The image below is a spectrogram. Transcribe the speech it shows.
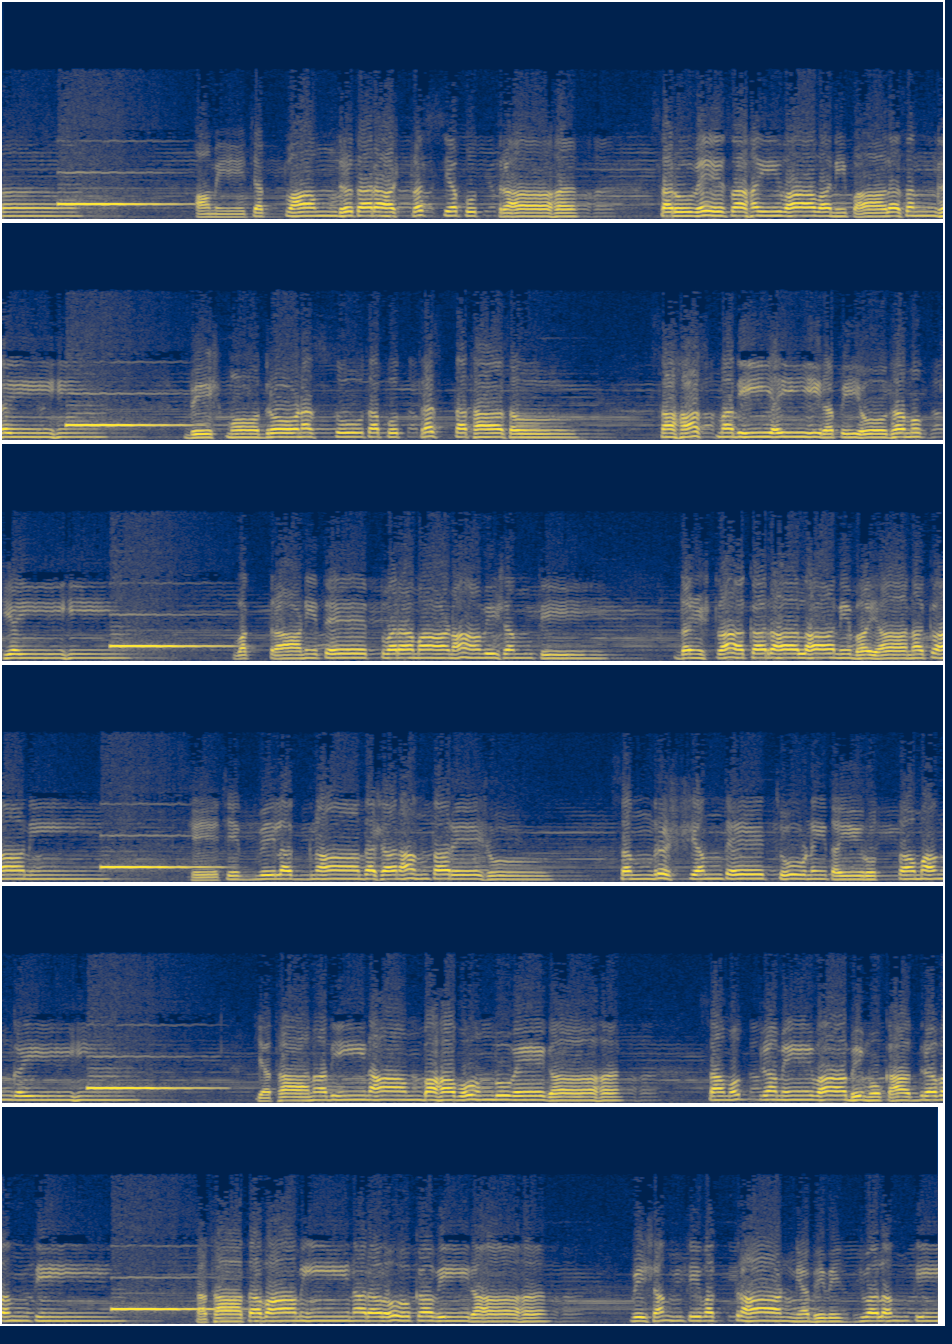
अमे च त्वाम् धृतराष्ट्रस्य पुत्राः सर्वे सहैवावनिपालसङ्घैः। भीष्मो द्रोणः सूतपुत्रस्तथासौ सहास्मदीयैरपि योधमुख्यैः। वक्त्राणि ते त्वरमाणा विशन्ति दंष्ट्राकरालानि भयानकानि। केचिद्विलग्ना दशनान्तरेषु सन्दृश्यन्ते चूर्णितैरुत्तमाङ्गैः। यथा नदीनाम् बहवोऽम्बुवेगाः समुद्रमेवाभिमुखा द्रवन्ति तथा तवामी नरलोकवीराः विशन्ति वक्त्राण्यभिविज्वलन्ति।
